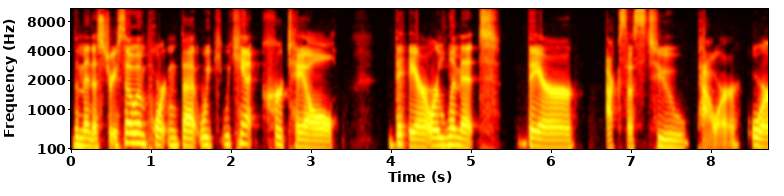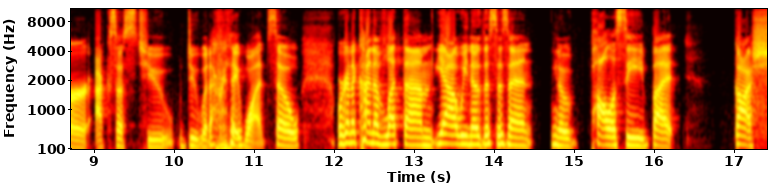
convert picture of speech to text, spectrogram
the ministry. So important that we we can't curtail their or limit their access to power or access to do whatever they want. So we're going to kind of let them, yeah, we know this isn't, you know, policy, but gosh,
